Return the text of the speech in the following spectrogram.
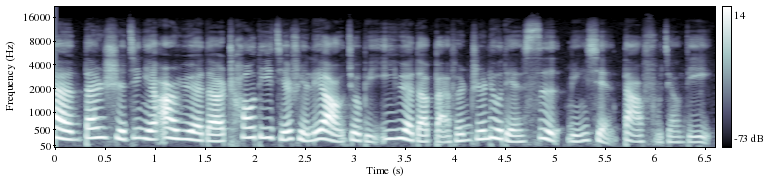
但单是今年二月的超低节水量，就比一月的百分之六点四明显大幅降低。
